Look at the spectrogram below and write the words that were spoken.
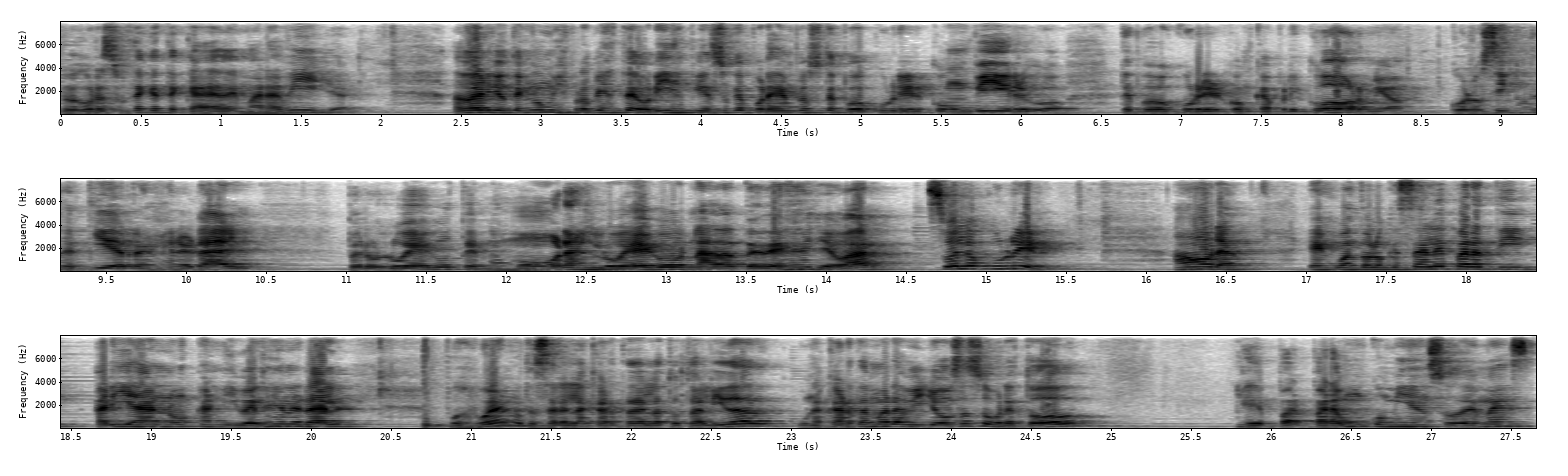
luego resulta que te cae de maravilla. A ver, yo tengo mis propias teorías, pienso que por ejemplo eso te puede ocurrir con Virgo, te puede ocurrir con Capricornio, con los signos de tierra en general, pero luego te enamoras, luego nada, te dejas llevar, suele ocurrir. Ahora, en cuanto a lo que sale para ti, Ariano, a nivel general, pues bueno, te sale la carta de la totalidad, una carta maravillosa sobre todo eh, para un comienzo de mes.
